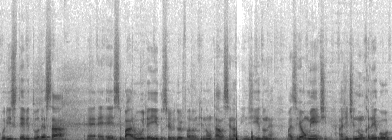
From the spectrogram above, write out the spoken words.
Por isso teve toda essa é, é, esse barulho aí do servidor falando que não estava sendo atendido, né? Mas realmente a gente nunca negou,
